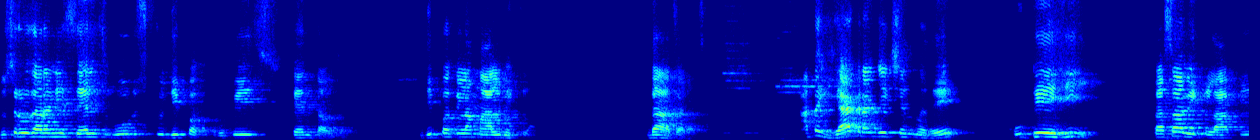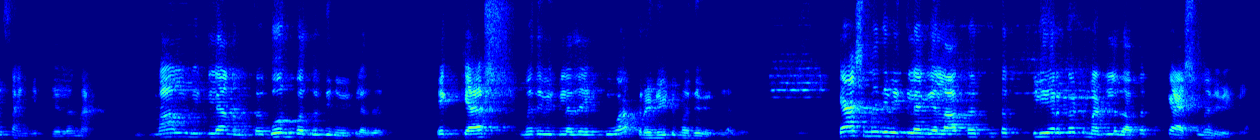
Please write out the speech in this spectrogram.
दुसरं उदाहरण आहे sales goods to Deepak rupees ten thousand दीपकला माल विकला. दहा हजाराचा. आता ह्या ट्रान्झॅक्शनमध्ये कुठेही कसा विकला ते सांगितलेलं नाही. माल विकल्यानंतर दोन पद्धतीने विकला जाईल. एक कॅशमध्ये विकला जाईल किंवा क्रेडिटमध्ये विकला जाईल. कॅशमध्ये विकला गेला तर तिथं क्लिअर कट म्हटलं जातं कॅशमध्ये विकला.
